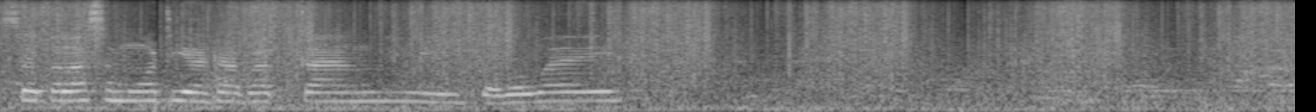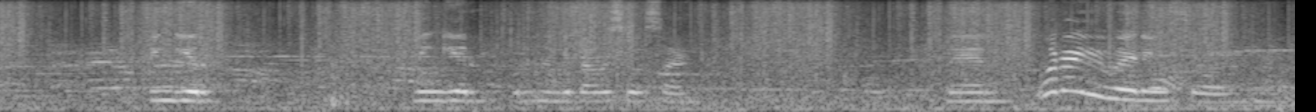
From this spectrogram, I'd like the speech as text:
Setelah semua dia dapatkan, he go away. Minggir. Minggir, urusan kita harus selesai. Then, what are you waiting for?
